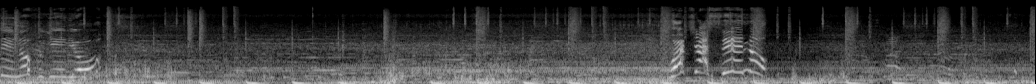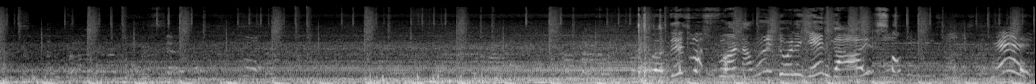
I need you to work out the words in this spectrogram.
Up again, yo. Watch out, stand up! Well, this was fun. I want to do it again, guys. Yes.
